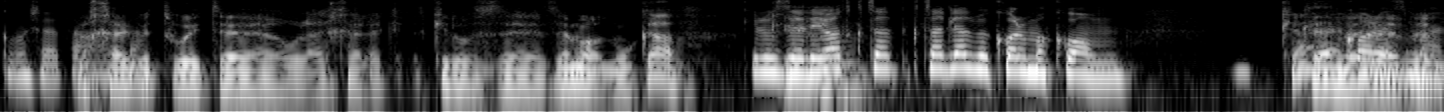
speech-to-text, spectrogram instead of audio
כמו שאתה אמרת. חלק בטוויטר, אולי חלק, כאילו זה, זה מאוד מורכב. כאילו, כאילו זה להיות קצת, קצת להיות בכל מקום. כן, כן. כל הזמן.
